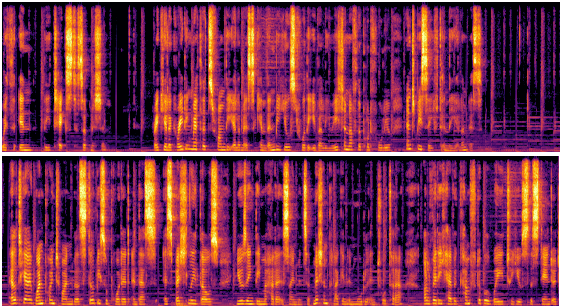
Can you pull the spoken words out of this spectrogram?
within the text submission. Regular grading methods from the LMS can then be used for the evaluation of the portfolio and be saved in the LMS. LTI 1.1 will still be supported and thus especially those using the Mahara assignment submission plugin in Moodle and Totara already have a comfortable way to use the standard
